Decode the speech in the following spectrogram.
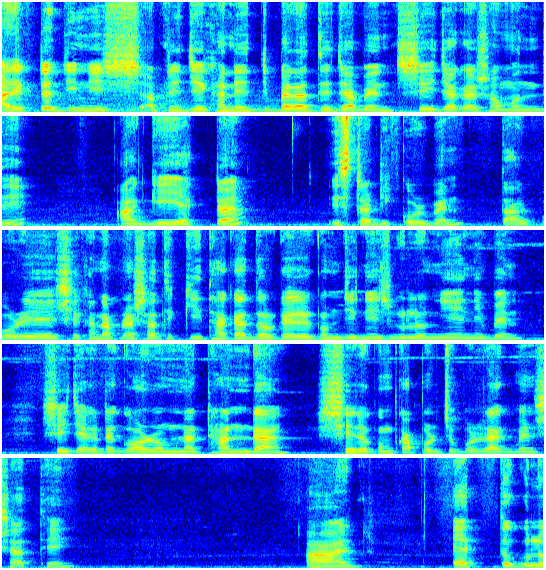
আরেকটা জিনিস, আপনি যেখানে বেড়াতে যাবেন সেই জায়গা সম্বন্ধে আগে একটা স্টাডি করবেন। তারপরে সেখানে আপনার সাথে কি থাকার দরকার, এরকম জিনিসগুলো নিয়ে নেবেন। সেই জায়গাটা গরম না ঠান্ডা, সেরকম কাপড় চোপড় রাখবেন সাথে। আর এতগুলো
